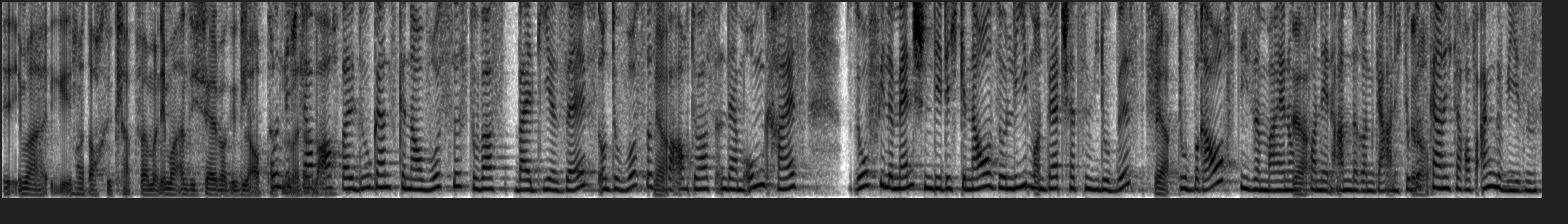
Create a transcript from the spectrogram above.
immer, immer doch geklappt, weil man immer an sich selber geglaubt hat. Und ich so weiter glaube auch, weil du ganz genau wusstest, du warst bei dir selbst und du wusstest Ja. aber auch, du hast in deinem Umkreis so viele Menschen, die dich genauso lieben und wertschätzen, wie du bist. Ja. Du brauchst diese Meinung von den anderen gar nicht. Du Genau. bist gar nicht darauf angewiesen.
